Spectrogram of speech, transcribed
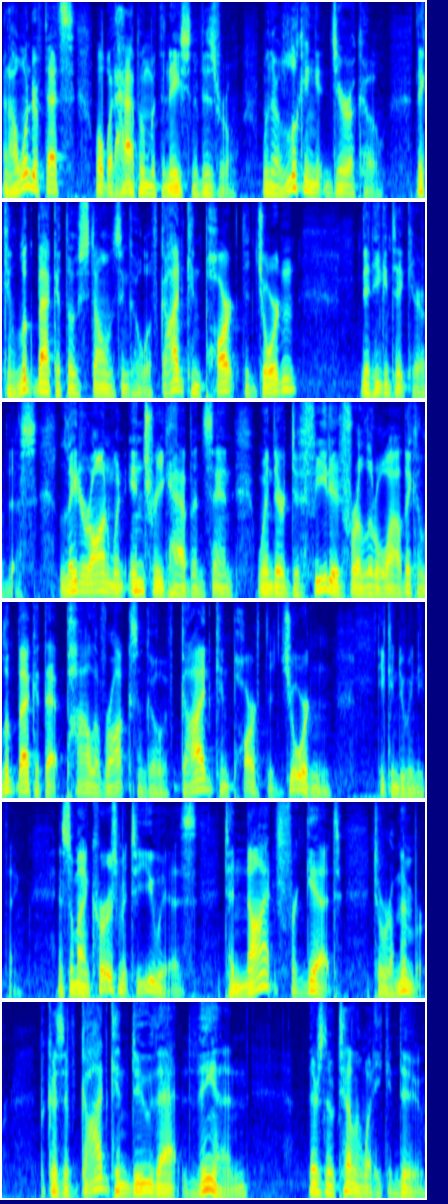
And I wonder if that's what would happen with the nation of Israel. When they're looking at Jericho, they can look back at those stones and go, if God can part the Jordan, then he can take care of this. Later on, when intrigue happens and when they're defeated for a little while, they can look back at that pile of rocks and go, if God can part the Jordan, he can do anything. And so, my encouragement to you is to not forget to remember because if God can do that then, there's no telling what he can do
